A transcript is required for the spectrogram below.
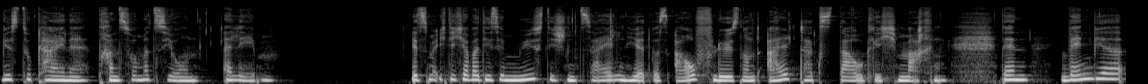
wirst du keine Transformation erleben. Jetzt möchte ich aber diese mystischen Zeilen hier etwas auflösen und alltagstauglich machen. Denn wenn wir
